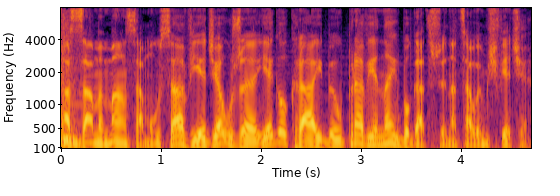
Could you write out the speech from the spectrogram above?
a sam Mansa Musa wiedział, że jego kraj był prawie najbogatszy na całym świecie.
